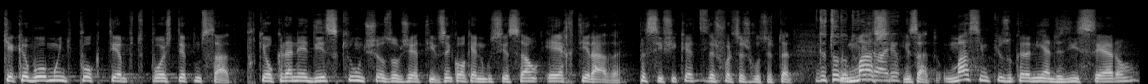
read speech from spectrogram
que acabou muito pouco tempo depois de ter começado. Porque a Ucrânia disse que um dos seus objetivos em qualquer negociação é a retirada pacífica das forças russas. Portanto, de todo o, o máximo, Exato. O máximo que os ucranianos disseram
